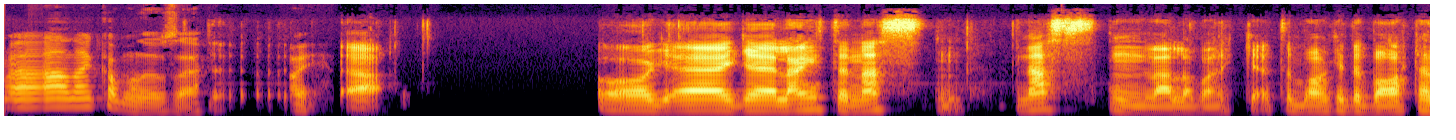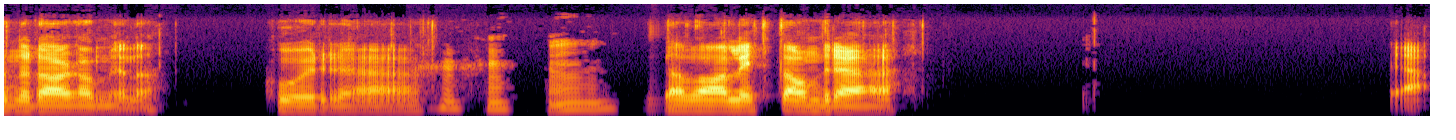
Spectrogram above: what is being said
Ja, den kan man jo se. Ja. Og jeg lengter nesten, nesten vel å merke, tilbake til bartenderdagene mine. Hvor Mm. det var litt andre Ja,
